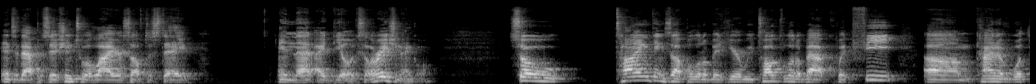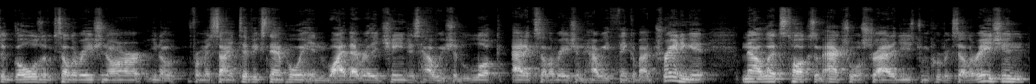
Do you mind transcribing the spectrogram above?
into that position to allow yourself to stay in that ideal acceleration angle. So tying things up a little bit here, we talked a little about quick feet, um, kind of what the goals of acceleration are, you know, from a scientific standpoint and why that really changes how we should look at acceleration, how we think about training it. Now let's talk some actual strategies to improve acceleration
